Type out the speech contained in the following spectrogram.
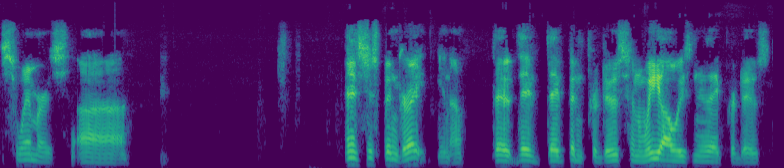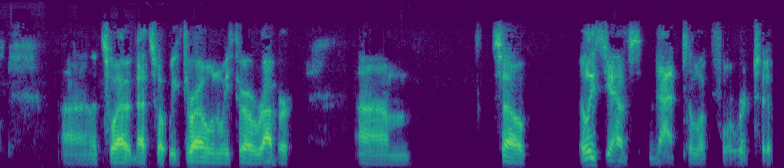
swimmers. Uh, and it's just been great, you know. They, they've they've been producing. We always knew they produced. Uh, that's why that's what we throw when we throw rubber. Um, so at least you have that to look forward to.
